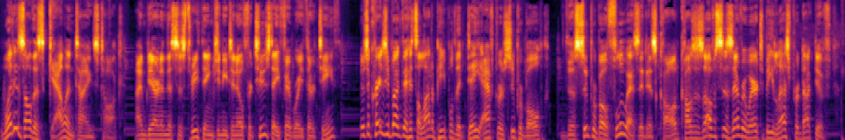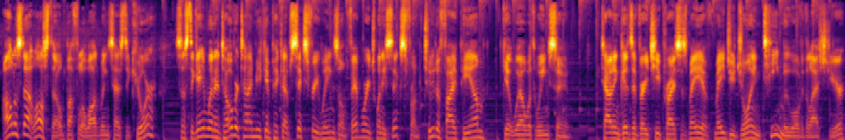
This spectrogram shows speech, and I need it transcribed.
What is all this Galentine's talk? I'm Darren and this is three things you need to know for Tuesday, February 13th. There's a crazy bug that hits a lot of people the day after a Super Bowl. The Super Bowl flu, as it is called, causes offices everywhere to be less productive. All is not lost, though. Buffalo Wild Wings has the cure. Since the game went into overtime, you can pick up six free wings on February 26th from 2 to 5 p.m. Get well with wings soon. Touting goods at very cheap prices may have made you join Temu over the last year.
